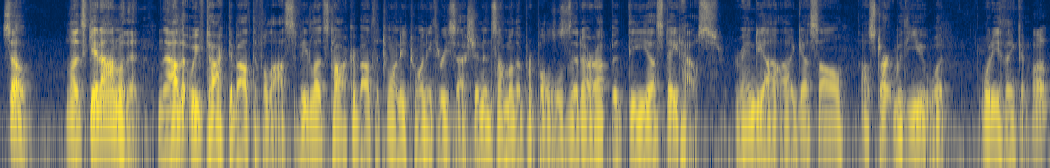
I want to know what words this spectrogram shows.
so let's get on with it. Now that we've talked about the philosophy let's talk about the 2023 session and some of the proposals that are up at the uh, state house. Randy I, I guess i'll i'll start with you. What what are you thinking? Well,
